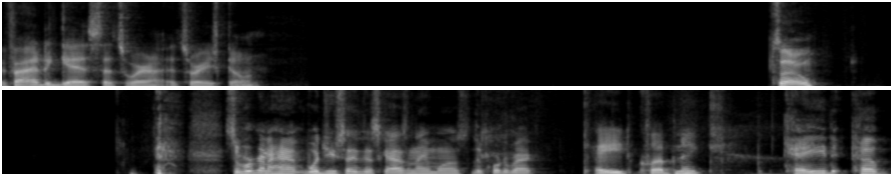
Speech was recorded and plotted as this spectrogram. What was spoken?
If I had to guess, that's where that's where he's going. So, so we're gonna have. What'd you say this guy's name was? The quarterback, Cade Klubnik? Cade Cub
